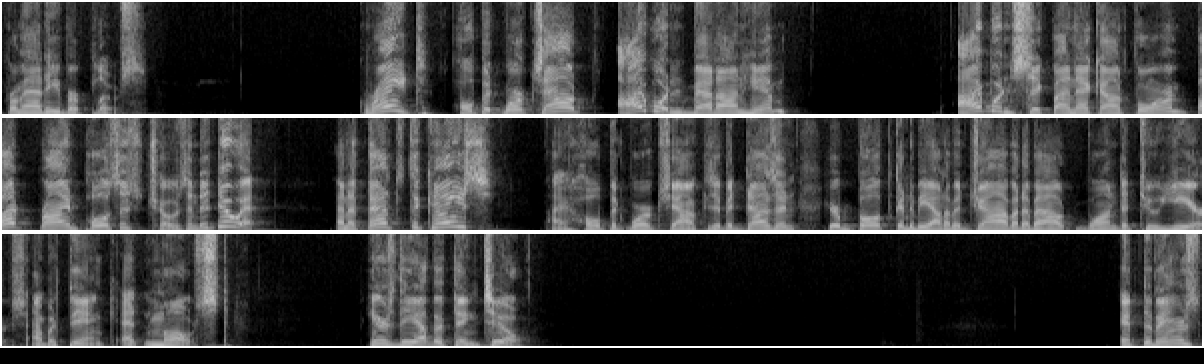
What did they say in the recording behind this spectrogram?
for Matt Eberflus. Great. Hope it works out. I wouldn't bet on him. I wouldn't stick my neck out for him, but Ryan Poles has chosen to do it. And if that's the case, I hope it works out, because if it doesn't, you're both going to be out of a job in about one to two years, I would think, at most. Here's the other thing, too. If the Bears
